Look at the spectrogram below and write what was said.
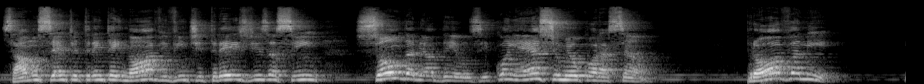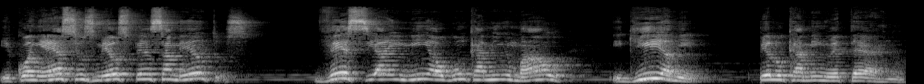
Salmo 139, 23 diz assim: Sonda-me, ó Deus, e conhece o meu coração. Prova-me e conhece os meus pensamentos. Vê se há em mim algum caminho mau e guia-me pelo caminho eterno.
